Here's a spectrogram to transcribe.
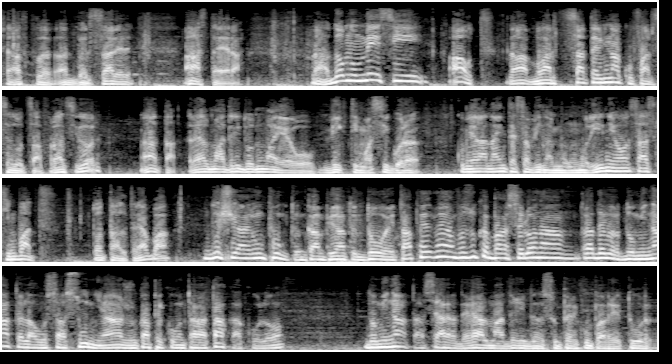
și află adversarele. Asta era. Da, domnul Messi, out. Da, s-a terminat cu farseluța, fraților. Gata, Real Madridul nu mai e o victimă sigură. Cum era înainte să vină Mourinho, s-a schimbat total treaba. Deși are un punct în campionat în două etape, noi am văzut că Barcelona, într-adevăr, dominată la Osasunia, a jucat pe contraatac acolo, dominată aseară de Real Madrid în Supercupa Retur,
